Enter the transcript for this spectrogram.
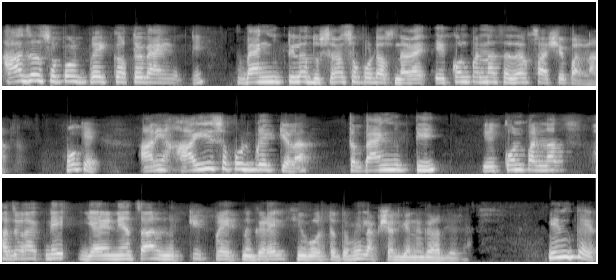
हा जर सपोर्ट ब्रेक करतोय बँक निफ्टी तर बँक निफ्टीला दुसरा सपोर्ट असणार आहे एकोणपन्नास हजार सातशे पन्नास ओके आणि हाही सपोर्ट ब्रेक केला तर बँक निफ्टी एकोणपन्नास हजाराकडे येण्याचा नक्कीच प्रयत्न करेल ही गोष्ट तुम्ही लक्षात घेणं गरजेचं आहे. इन केस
